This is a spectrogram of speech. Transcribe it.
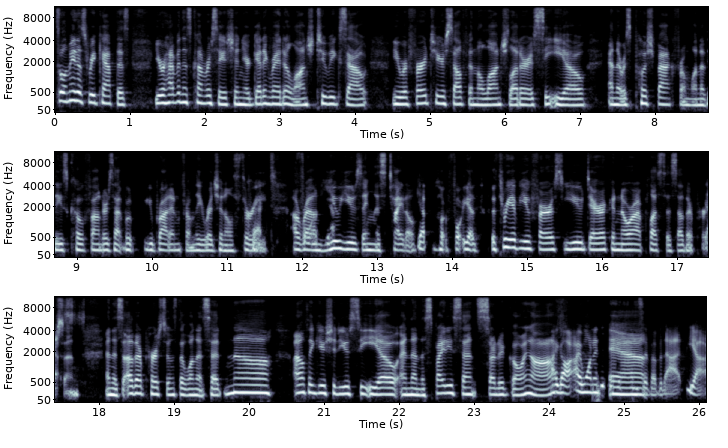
So let me just recap this. You're having this conversation. You're getting ready to launch two weeks out. You referred to yourself in the launch letter as CEO, and there was pushback from one of these co-founders that you brought in from the original three Correct. around Four, yeah. you using this title. Yep. For- yeah, the three of you first. You, Derek, and Nora, plus this other person. Yes. And this other person's the one that said, "No, I don't think you should use CEO." And then the Spidey sense started going off. I got. I wanted to be And- of that. Yeah.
